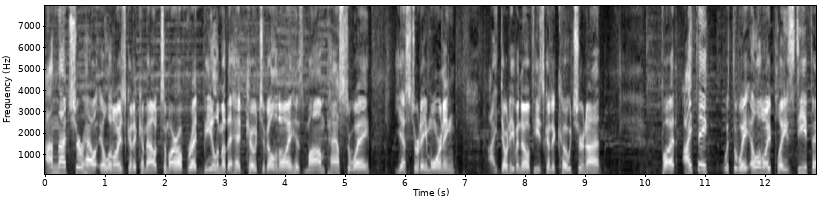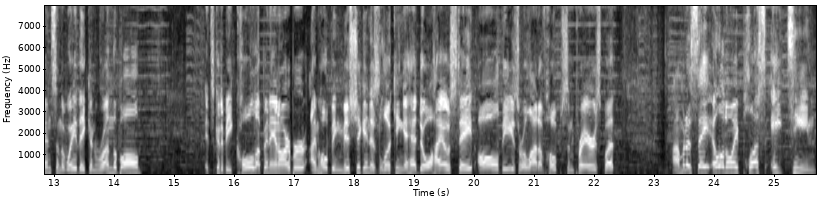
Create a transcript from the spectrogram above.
I'm not sure how Illinois is going to come out tomorrow. Bret Bielema, the head coach of Illinois, his mom passed away yesterday morning. I don't even know if he's going to coach or not. But I think with the way Illinois plays defense and the way they can run the ball, it's going to be cold up in Ann Arbor. I'm hoping Michigan is looking ahead to Ohio State. All these are a lot of hopes and prayers, but I'm going to say Illinois plus 18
